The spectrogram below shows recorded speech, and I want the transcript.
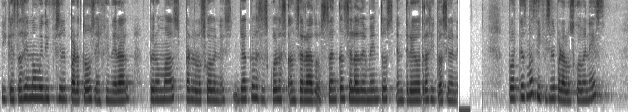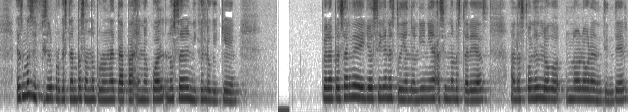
y que está siendo muy difícil para todos en general, pero más para los jóvenes, ya que las escuelas han cerrado, se han cancelado eventos, entre otras situaciones. ¿Por qué es más difícil para los jóvenes? Es más difícil porque están pasando por una etapa en la cual no saben ni qué es lo que quieren. Pero a pesar de ello siguen estudiando en línea, haciendo las tareas a las cuales luego no logran entender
